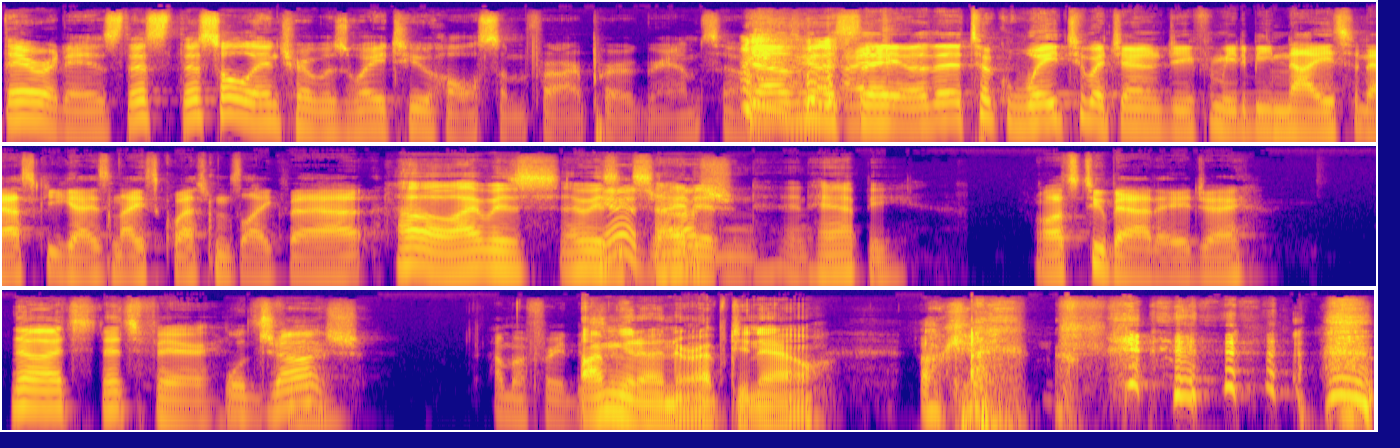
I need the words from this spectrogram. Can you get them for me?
There it is. This this whole intro was way too wholesome for our program. So Yeah, I was gonna say uh, it took way too much energy for me to be nice and ask you guys nice questions like that. Oh, I was. I was Yeah, excited and, and happy. Well, that's too bad, AJ. No, that's that's fair. Well, That's fair. Josh, I'm afraid. To I'm going to interrupt you now. Okay.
